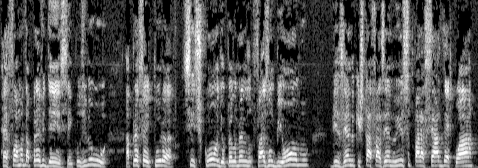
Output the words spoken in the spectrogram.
reforma da Previdência. Inclusive, a prefeitura se esconde, ou pelo menos faz um biombo, dizendo que está fazendo isso para se adequar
